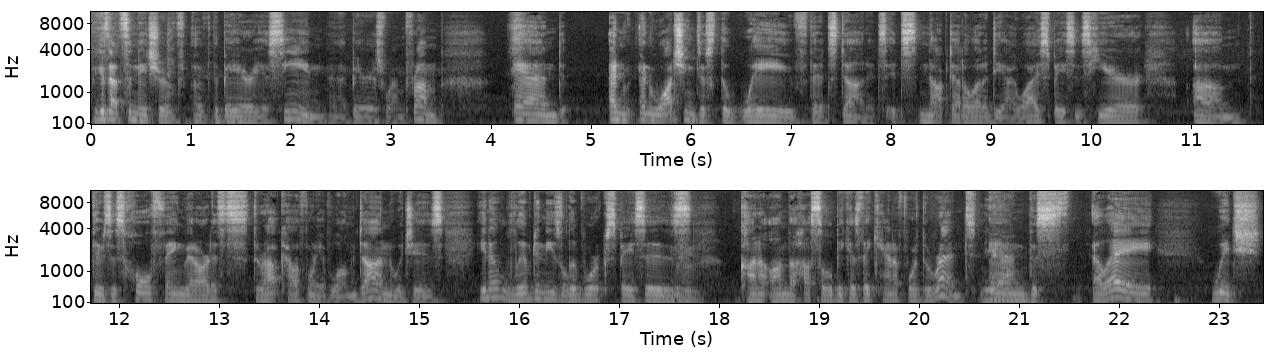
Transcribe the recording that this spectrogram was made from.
because that's the nature of, of the Bay Area scene, and the Bay Area is where I'm from, and and and watching just the wave that it's done. It's it's knocked out a lot of DIY spaces here. Um, there's this whole thing that artists throughout California have long done, which is you know lived in these live work spaces, kind of on the hustle because they can't afford the rent. Yeah. And this L.A., which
